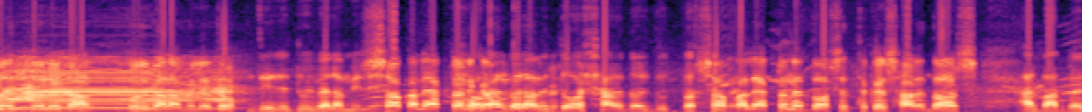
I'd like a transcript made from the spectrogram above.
চোদ্দ লিটার দুই বেলা মিলে তো? জি জি দুই বেলা মিলে। সকালে কেমন সকালবেলা আমি দশ সাড়ে দশ দুধ পাচ্ছি সকালে দশের থেকে সাড়ে দশ। আর বাদ বাই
